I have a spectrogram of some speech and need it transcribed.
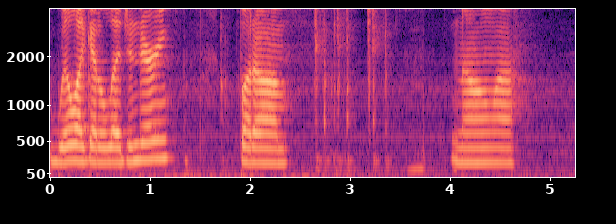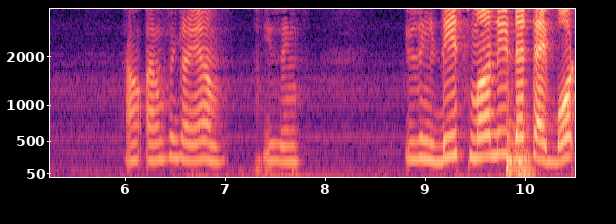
will I get a legendary? But, um, no, uh, I don't, I don't think I am using, using this money that I bought.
